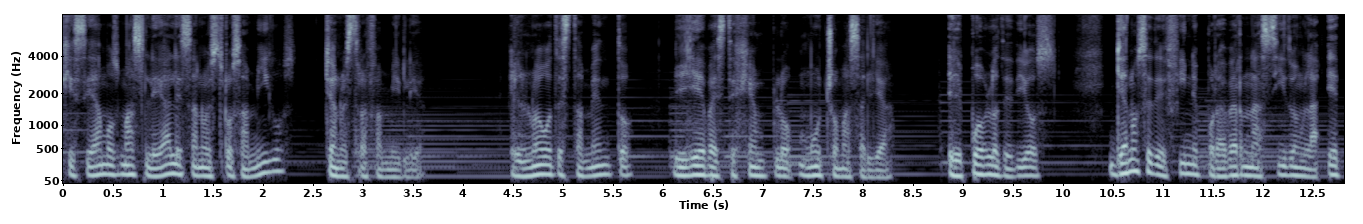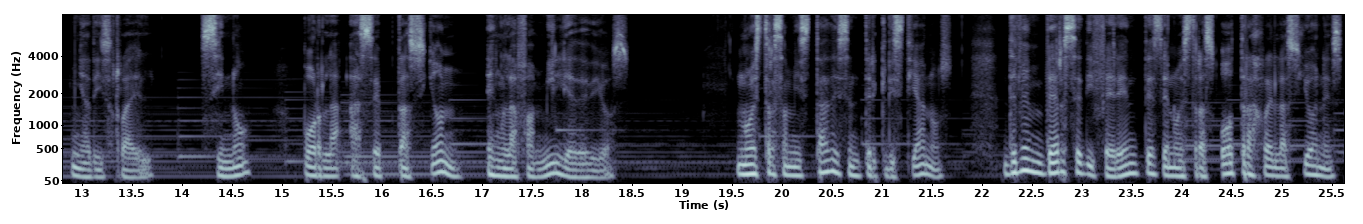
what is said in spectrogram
que seamos más leales a nuestros amigos que a nuestra familia. El Nuevo Testamento lleva este ejemplo mucho más allá. El pueblo de Dios ya no se define por haber nacido en la etnia de Israel, sino por la aceptación en la familia de Dios. Nuestras amistades entre cristianos deben verse diferentes de nuestras otras relaciones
